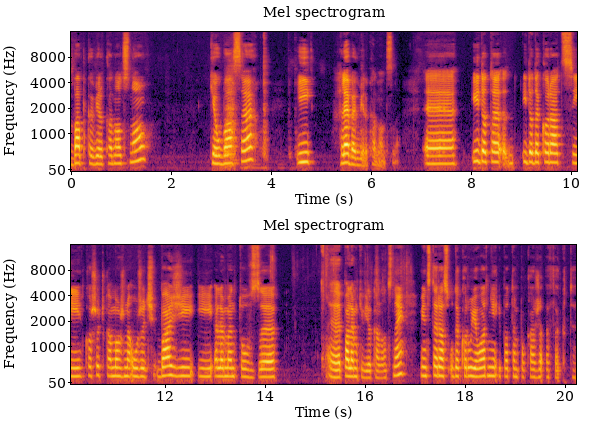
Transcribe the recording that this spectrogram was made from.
babkę wielkanocną, kiełbasę i chlebek wielkanocny. E, I do, te, I do dekoracji koszyczka można użyć bazi i elementów z e, palemki wielkanocnej. Więc teraz udekoruję ładnie i potem pokażę efekty.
